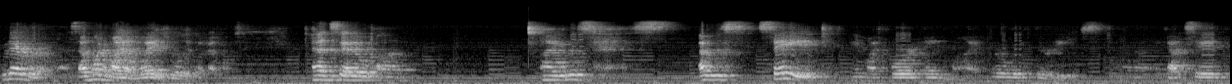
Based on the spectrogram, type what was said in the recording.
whatever it was. I wanted my own way is really what I wanted. And so um, I was I was saved in my four in my early 30s. Uh, I got saved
